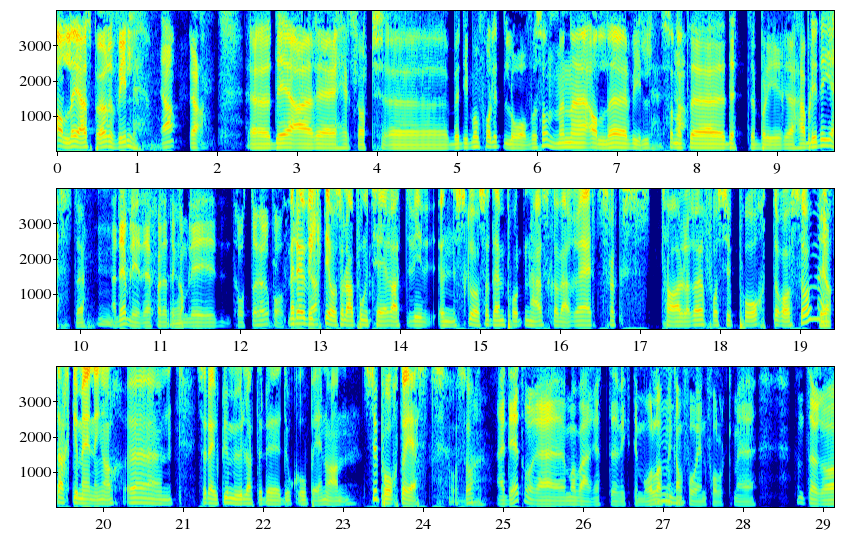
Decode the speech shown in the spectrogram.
alle jeg spør, vil. Ja. Ja. Eh, Det er eh, helt klart. eh, Men de må få litt lov og sånn. Men alle vil. Sånn at ja. dette blir Her blir det gjester. ja, det blir det, for dette Ja. kan bli trått å høre på oss. Men det er jo viktig også å punktere at vi ønsker også at den podden her skal være et slags talere for supportere også, med Ja. sterke meninger. Så det er jo ikke umulig at det dukker opp en og annen supportergjest også. Nei, Det tror jeg må være et viktig mål, at vi kan få inn folk med, som tør å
